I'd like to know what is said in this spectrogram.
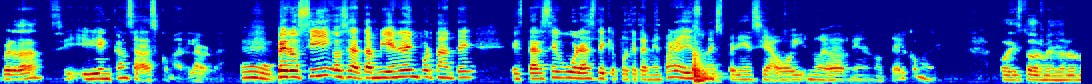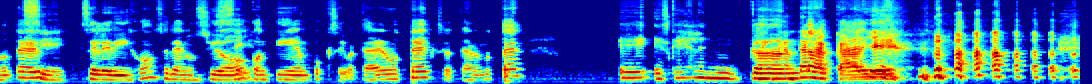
¿Verdad? Sí, y bien cansadas, comadre, la verdad. Mm. Pero sí, o sea, también era importante estar seguras de que, porque también para ella es una experiencia hoy nueva dormir en un hotel, comadre. Hoy está durmiendo en un hotel. Sí. Se le dijo, se le anunció con tiempo que se iba a quedar en un hotel, que se iba a quedar en un hotel. eh, es que a ella le Le encanta, encanta la calle.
